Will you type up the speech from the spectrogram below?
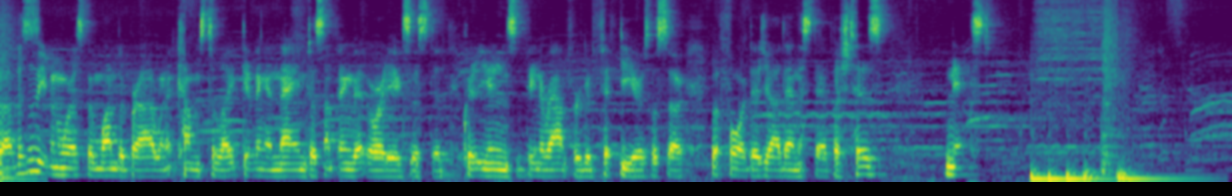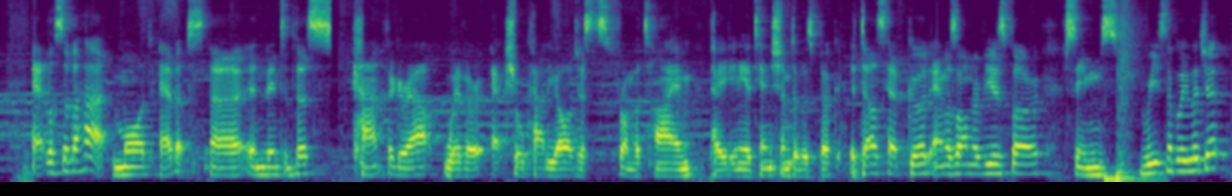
but this is even worse than Wonder Bra when it comes to like giving a name to something that already existed. Credit unions had been around for a good 50 years or so before Desjardins established his. Next. Atlas of the Heart. Maude Abbott uh, invented this. Can't figure out whether actual cardiologists from the time paid any attention to this book. It does have good Amazon reviews though. Seems reasonably legit.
